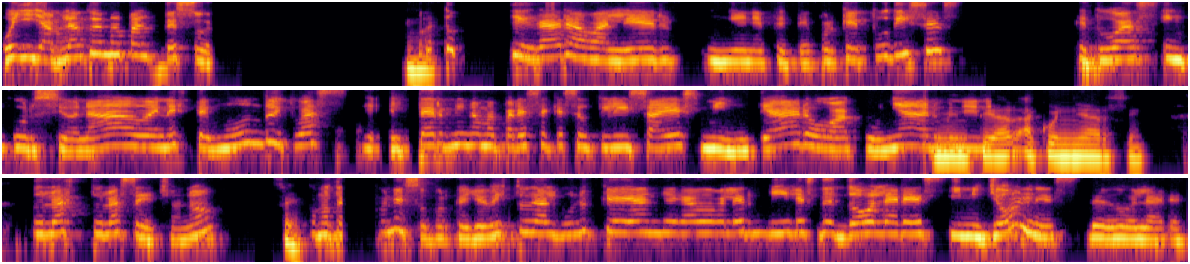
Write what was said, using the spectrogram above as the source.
Oye, y hablando de mapa del tesoro, ¿cuánto llegar a valer un NFT? Porque tú dices que tú has incursionado en este mundo y tú has, el término me parece que se utiliza es mintear o acuñar. Mintear, acuñar, sí. Tú lo, has, tú lo has hecho, ¿no? Sí. ¿Cómo te con eso? Porque yo he visto de algunos que han llegado a valer miles de dólares y millones de dólares.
